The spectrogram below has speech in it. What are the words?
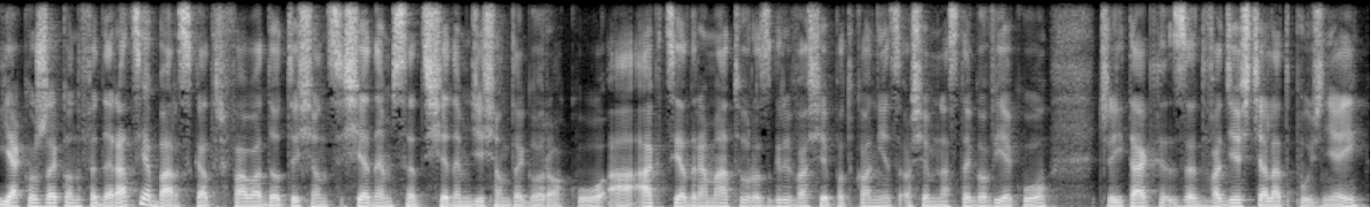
Jako, że Konfederacja Barska trwała do 1770 roku, a akcja dramatu rozgrywa się pod koniec XVIII wieku, czyli tak ze 20 lat później,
